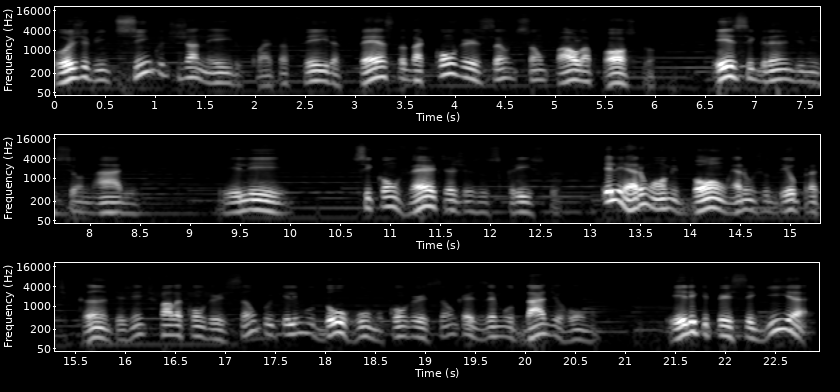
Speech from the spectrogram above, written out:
Hoje, 25 de janeiro, quarta-feira, festa da conversão de São Paulo apóstolo. Esse grande missionário, ele se converte a Jesus Cristo ele era um homem bom, era um judeu praticante. A gente fala conversão porque ele mudou o rumo. Conversão quer dizer mudar de rumo. Ele que perseguia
